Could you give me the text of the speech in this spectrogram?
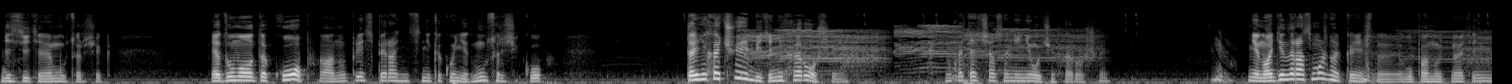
Действительно, мусорщик. Я думал, это коп. А, ну, в принципе, разницы никакой нет. Мусорщик, коп. Да не хочу я бить, они хорошие. Ну, хотя сейчас они не очень хорошие. Не, ну один раз можно, конечно, лупануть, но это не,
